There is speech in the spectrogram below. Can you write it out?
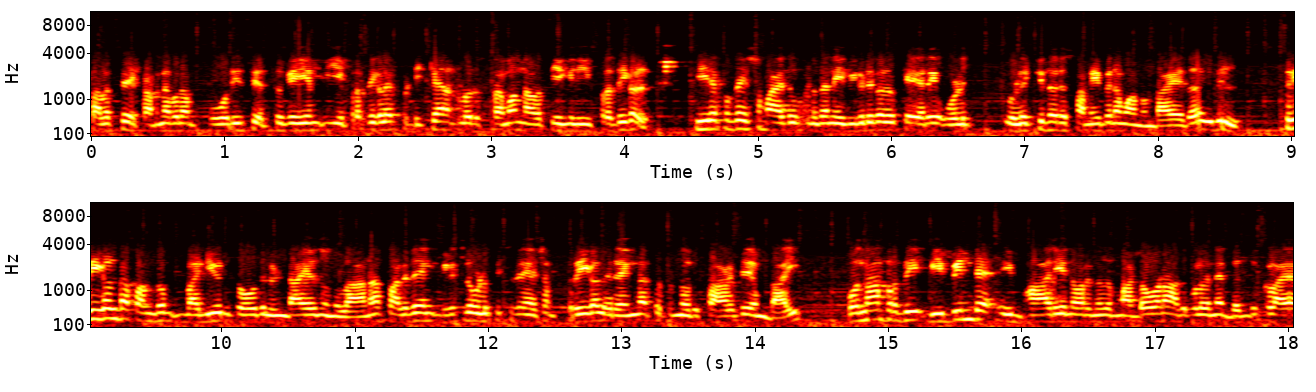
സ്ഥലത്തെ കടന്നപുരം പോലീസ് എത്തുകയും ഈ പ്രതികളെ പിടിക്കാനുള്ള ഒരു ശ്രമം നടത്തിയെങ്കിൽ ഈ പ്രതികൾ തീരപ്രദേശമായതുകൊണ്ട് തന്നെ വീടുകൾ കയറി ഒളി ഒളിക്കുന്ന ഒരു സമീപനമാണ് ഉണ്ടായത്. ഇതിൽ സ്ത്രീകളുടെ പങ്കും വലിയൊരു തോതിൽ ഉണ്ടായിരുന്നു എന്നുള്ളതാണ്. പലരെയും വീട്ടിൽ ഒളിപ്പിച്ചതിനു ശേഷം സ്ത്രീകൾ രംഗത്തെത്തുന്ന ഒരു സാഹചര്യം ഉണ്ടായി. ഒന്നാം പ്രതി ബിബിന്റെ ഈ ഭാര്യ എന്ന് പറയുന്നത് മഡോണ അതുപോലെ തന്നെ ബന്ധുക്കളായ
